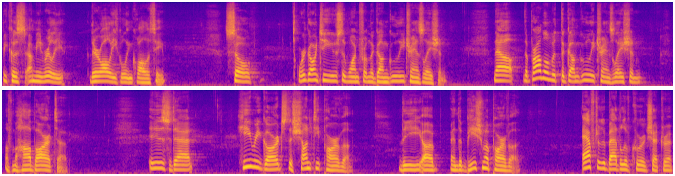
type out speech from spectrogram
Because, I mean, really, they're all equal in quality. So we're going to use the one from the Ganguly translation. Now, the problem with the Ganguly translation of Mahabharata is that he regards the Shanti Parva the uh, and the Bhishma Parva after the Battle of Kurukshetra,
